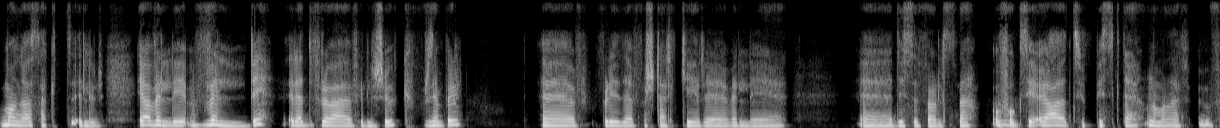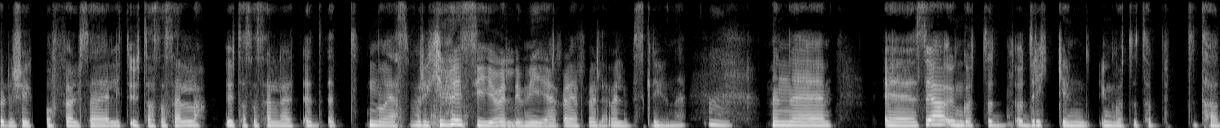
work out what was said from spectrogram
mange har sagt Eller jeg er veldig, veldig redd for å være fyllesyk, for eksempel. Eh, fordi det forsterker eh, veldig eh, disse følelsene. Og Mm. folk sier ja, det er typisk det når man er fyllesyk, å føle seg litt ute av seg selv. da. Ute av seg selv er et, et, et, noe jeg bruker jeg sier veldig mye, for det føler jeg er veldig beskrivende. Men eh, eh, Så jeg har unngått å, å drikke, unngått å ta, ta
